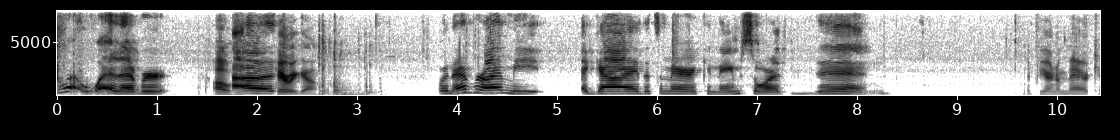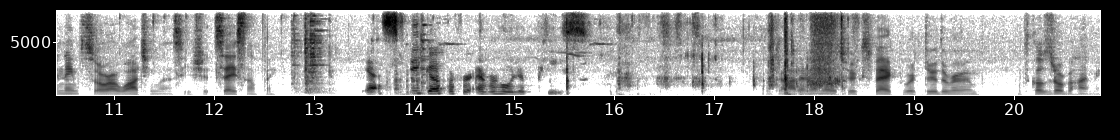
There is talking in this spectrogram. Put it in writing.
What, whatever. Oh, Uh, here we go. whenever I meet a guy that's American named Sora, then If you're an American named Sora watching this, you should say something. yeah, speak up or forever hold your peace. Oh God, I don't know what to expect. We're through the room. Let's close the door behind me,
